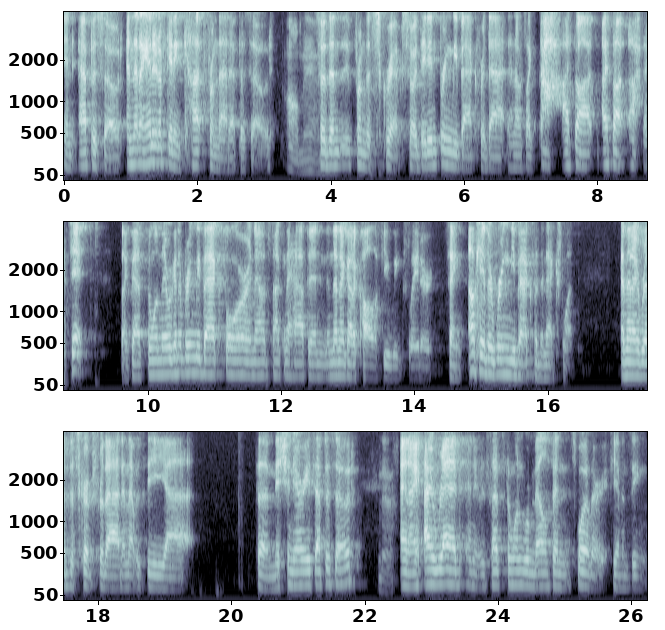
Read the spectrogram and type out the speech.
an episode, and then I ended up getting cut from that episode. Oh man. So then from the script, so they didn't bring me back for that, and I was like, ah, I thought, I thought, ah, that's it. Like that's the one they were going to bring me back for, and now it's not going to happen. And then I got a call a few weeks later saying, okay, they're bringing you back for the next one. And then I read the script for that, and that was the uh, the missionaries episode. yeah. And I, I read, and it was that's the one where Melvin. Spoiler if you haven't seen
